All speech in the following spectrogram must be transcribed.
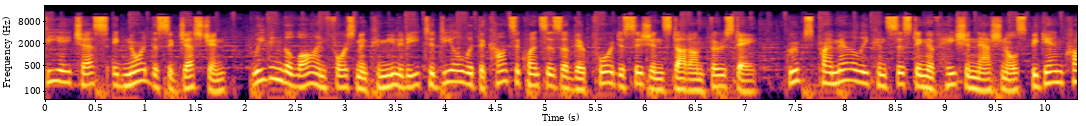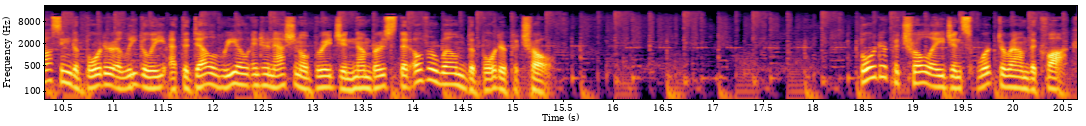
DHS ignored the suggestion, leaving the law enforcement community to deal with the consequences of their poor decisions. On Thursday, groups primarily consisting of Haitian nationals began crossing the border illegally at the Del Rio International Bridge in numbers that overwhelmed the Border Patrol. Border Patrol agents worked around the clock,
